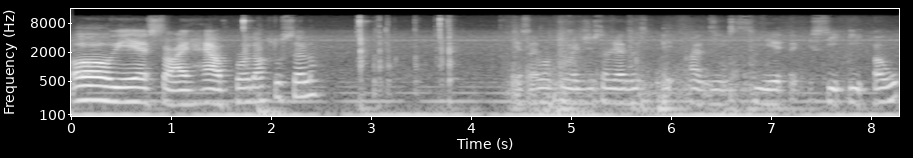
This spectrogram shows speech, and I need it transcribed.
Oh yes, I have product to sell. Yes, I want to register as a, as a CEO.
